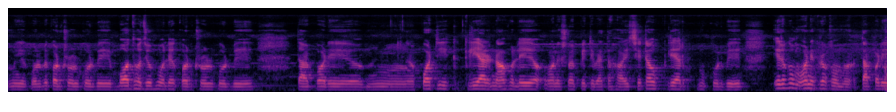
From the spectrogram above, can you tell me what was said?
ইয়ে করবে কন্ট্রোল করবে, বদহজম হলে কন্ট্রোল করবে তারপরে পটি ক্লিয়ার না হলে অনেক সময় পেটে ব্যথা হয়, সেটাও ক্লিয়ার করবে, এরকম অনেক রকম। তারপরে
